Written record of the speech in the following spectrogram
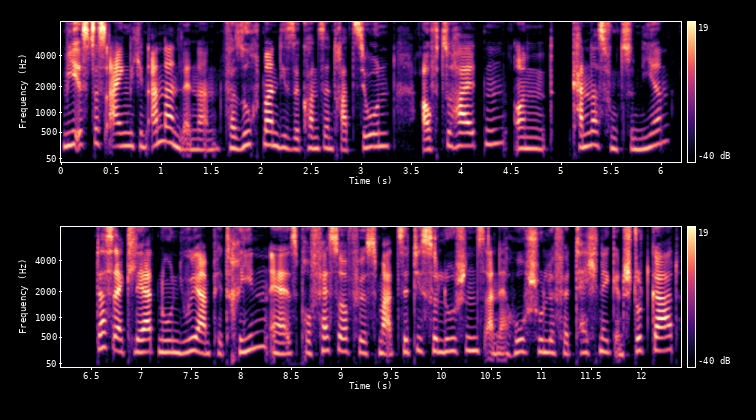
Wie ist das eigentlich in anderen Ländern? Versucht man diese Konzentration aufzuhalten und kann das funktionieren? Das erklärt nun Julian Petrin. Er ist Professor für Smart City Solutions an der Hochschule für Technik in Stuttgart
